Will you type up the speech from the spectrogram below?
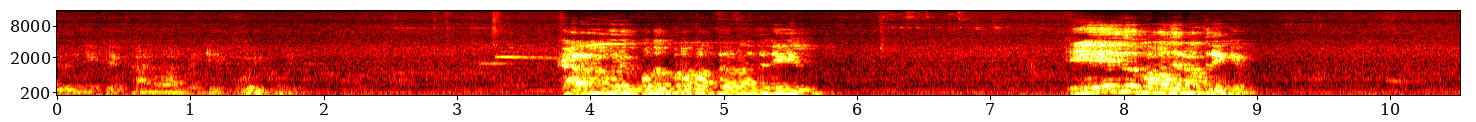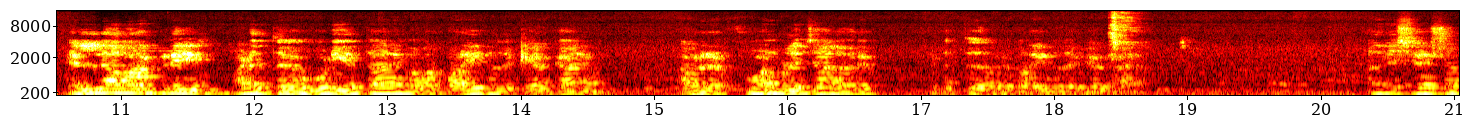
ഒഴിഞ്ഞേക്ക് കാണുവാൻ വേണ്ടി ഓടിക്കൂടി കാരണം ഒരു പൊതുപ്രവർത്തക എന്ന നിലയിൽ ഏത് പാദരാത്രിക്കും എല്ലാവർക്കിടെയും അടുത്ത് ഓടിയെത്താനും അവർ പറയുന്നത് കേൾക്കാനും അവരുടെ ഫോൺ വിളിച്ചാൽ അവർ എടുത്ത് അവർ പറയുന്നത് കേൾക്കാനും. അതിനുശേഷം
